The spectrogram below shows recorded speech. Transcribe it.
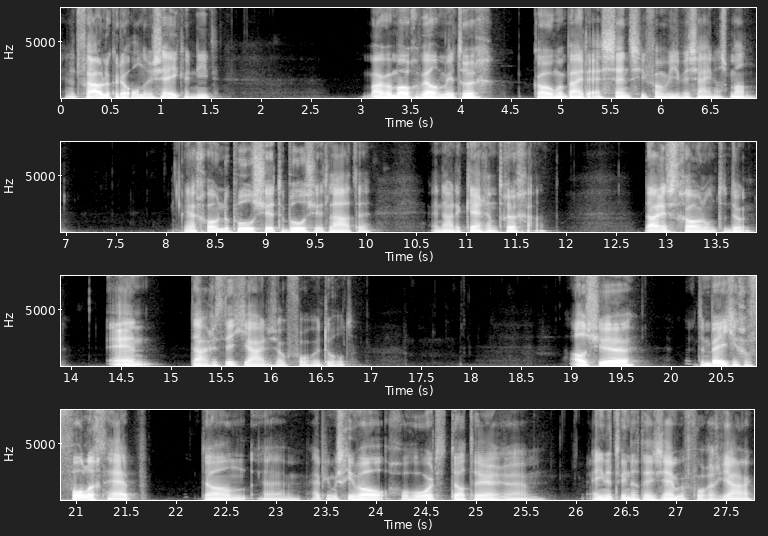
het vrouwelijke eronder, zeker niet. Maar we mogen wel meer terugkomen bij de essentie van wie we zijn als man. Ja, gewoon de bullshit de bullshit laten en naar de kern teruggaan. Daar is het gewoon om te doen. En daar is dit jaar dus ook voor bedoeld. Als je het een beetje gevolgd hebt, dan ehm, heb je misschien wel gehoord dat er 21 ehm, december vorig jaar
